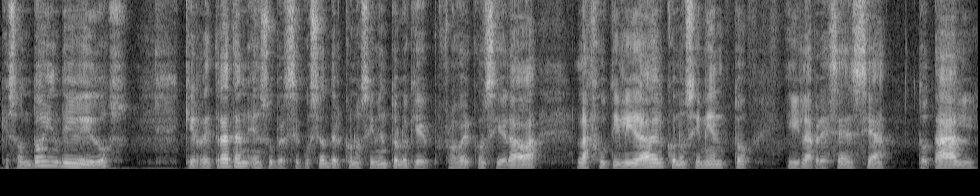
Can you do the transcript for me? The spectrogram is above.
que son dos individuos que retratan en su persecución del conocimiento lo que Flaubert consideraba la futilidad del conocimiento y la presencia total,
